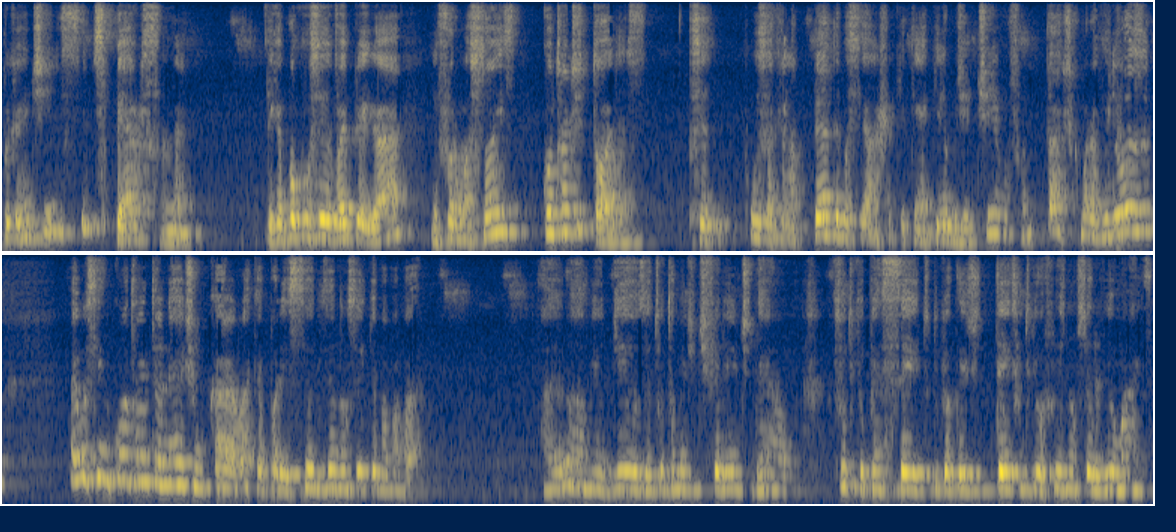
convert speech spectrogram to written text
Porque a gente se dispersa, né? Daqui a pouco você vai pegar informações contraditórias. Você usa aquela pedra, você acha que tem aquele objetivo fantástico, maravilhoso, aí você encontra na internet um cara lá que apareceu dizendo não sei o que, papapá. Aí, ah, meu Deus, é totalmente diferente dela. Tudo que eu pensei, tudo que eu acreditei, tudo que eu fiz não serviu mais.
